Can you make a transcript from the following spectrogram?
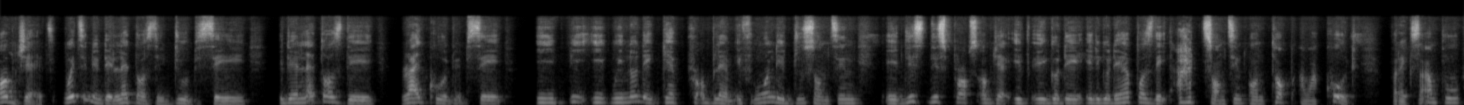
object wetin e dey let us dey do say e dey let us dey write code say we know they get problem if we want to do something uh, this this props object if it go dey it go help us they add something on top our code. For example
